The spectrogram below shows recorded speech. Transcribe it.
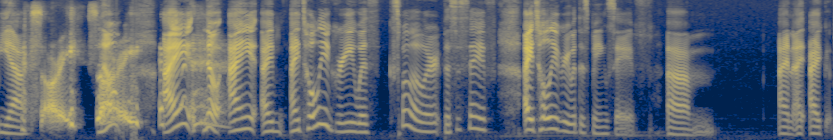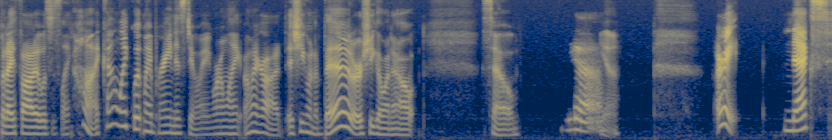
Yeah. Sorry. Sorry. No, Sorry. I no, I I I totally agree with spoiler alert, this is safe. I totally agree with this being safe. Um and I, I but I thought it was just like, huh, I kinda like what my brain is doing where I'm like, oh my god, is she going to bed or is she going out? So Yeah. yeah. All right. Next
